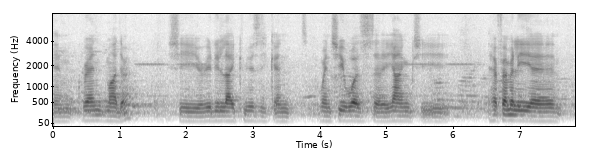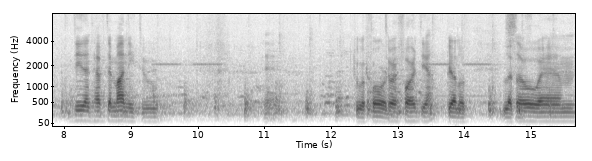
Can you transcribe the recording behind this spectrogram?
um, grandmother, she really liked music, and when she was uh, young, she her family uh, didn't have the money to uh, To afford to afford, yeah. piano lessons? So um,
